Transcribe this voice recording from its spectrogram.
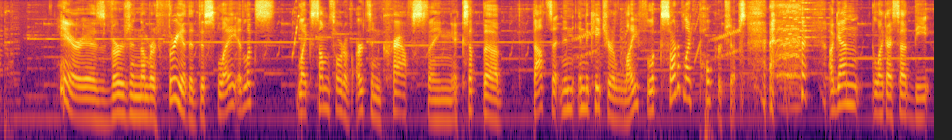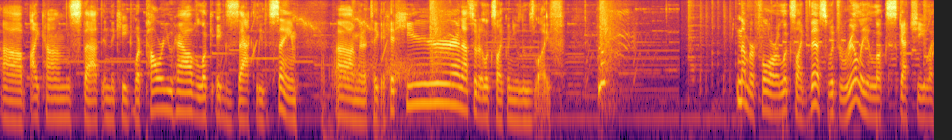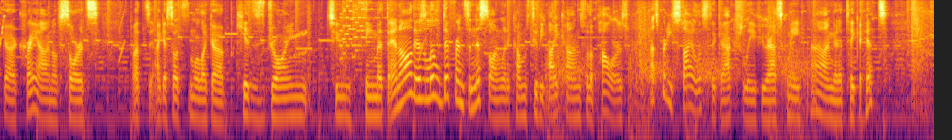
Here is version number 3 of the display. It looks like some sort of arts and crafts thing, except the dots that in indicate your life look sort of like poker chips. Again, like I said, the uh, icons that indicate what power you have look exactly the same. Uh, I'm going to take a hit here, and that's what it looks like when you lose life. Number 4 looks like this, which really looks sketchy, like a crayon of sorts. But I guess so it's more like a kid's drawing to theme it. And oh, there's a little difference in this one when it comes to the icons for the powers. That's pretty stylistic, actually, if you ask me. Ah, I'm to take a hit.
